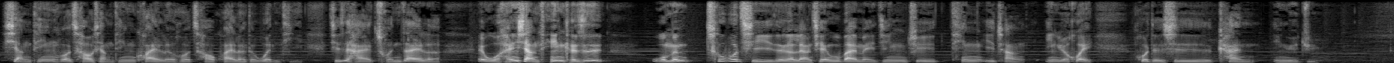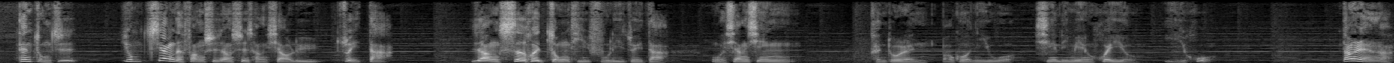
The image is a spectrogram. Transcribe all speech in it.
想听或超想听、快乐或超快乐的问题，其实还存在了。诶，我很想听，可是我们出不起这个两千五百美金去听一场音乐会，或者是看音乐剧。但总之，用这样的方式让市场效率最大，让社会总体福利最大。我相信很多人，包括你我，心里面会有疑惑。当然啊，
